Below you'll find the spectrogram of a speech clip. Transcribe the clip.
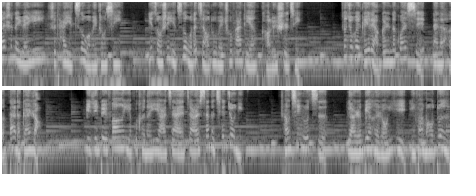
单身的原因是他以自我为中心，你总是以自我的角度为出发点考虑事情，这就会给两个人的关系带来很大的干扰。毕竟对方也不可能一而再、再而三的迁就你，长期如此，两人便很容易引发矛盾、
